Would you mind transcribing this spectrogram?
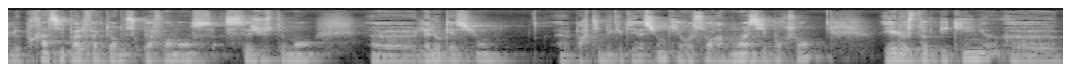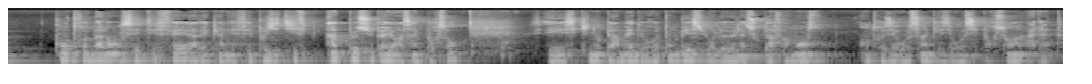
le principal facteur de sous-performance, c'est justement l'allocation par type de capitalisation qui ressort à moins 6%, et le stock picking contrebalance cet effet avec un effet positif un peu supérieur à 5%, et ce qui nous permet de retomber sur la sous-performance entre 0,5 et 0,6% à date.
